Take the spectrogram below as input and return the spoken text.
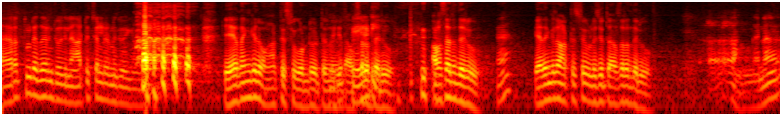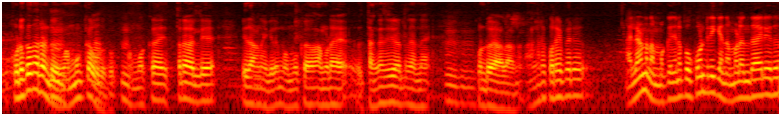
ഡയറക്ടറിന്റെ ഇതുവരെ ചോദിച്ചില്ല. ചോദിക്കുന്നത്. ഏതെങ്കിലും ആർട്ടിസ്റ്റ് കൊണ്ടുപോയിട്ട് എനിക്ക് അവസരം തരുമോ അവസരം തരുമോ? ഏതെങ്കിലും ആർട്ടിസ്റ്റ് വിളിച്ചിട്ട് അവസരം തരുമോ അങ്ങനെ കൊടുക്കുന്നവരുണ്ട്. മമ്മൂക്ക കൊടുക്കും. മമ്മൂക്ക ഇത്ര വലിയ ഇതാണെങ്കിലും മമ്മൂക്ക നമ്മുടെ തങ്കശ്ശേരി ചേട്ടൻ തന്നെ കൊണ്ടുപോയ ആളാണ്. അങ്ങനെ കുറേ പേര് അല്ലാണ്ട് നമുക്ക് ഇങ്ങനെ പോയിക്കൊണ്ടിരിക്കാം നമ്മൾ എന്തായാലും ഇത്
